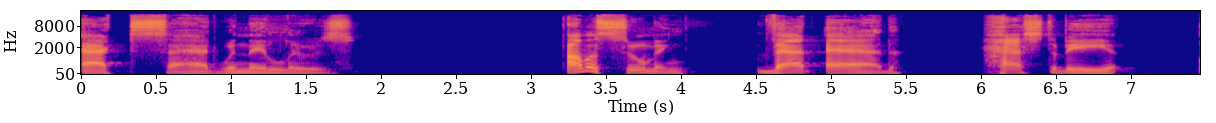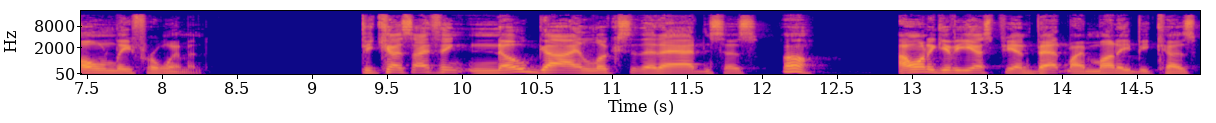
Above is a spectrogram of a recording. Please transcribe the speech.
act sad when they lose. I'm assuming that ad has to be only for women because I think no guy looks at that ad and says, Oh, I want to give ESPN Bet my money because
